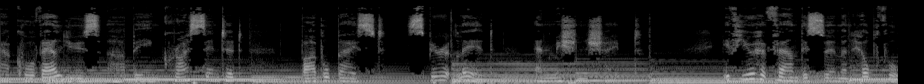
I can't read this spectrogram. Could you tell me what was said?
Our core values are being Christ centred, Bible based, Spirit led, and mission shaped. If you have found this sermon helpful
